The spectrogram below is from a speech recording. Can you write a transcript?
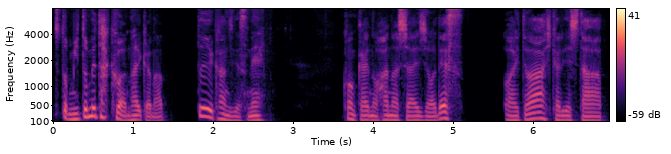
ちょっと認めたくはないかなという感じですね。今回のお話は以上です。お相手はひかりでした。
